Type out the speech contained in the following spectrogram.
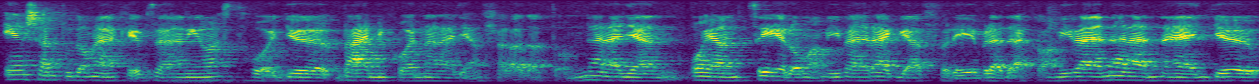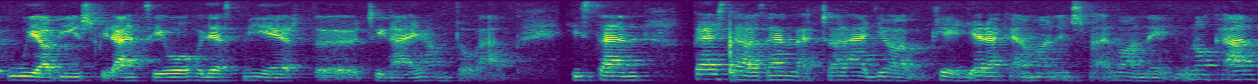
Én sem tudom elképzelni azt, hogy bármikor ne legyen feladatom, ne legyen olyan célom, amivel reggel fölébredek, amivel ne lenne egy újabb inspiráció, hogy ezt miért csináljam tovább. Hiszen Persze az ember családja, két gyerekem van, és már van négy unokám,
